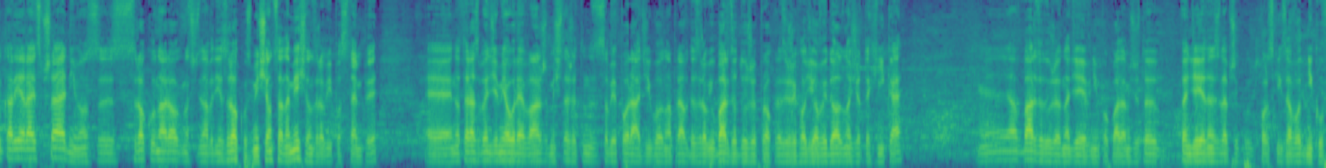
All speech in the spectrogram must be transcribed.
y, kariera jest przed nim. On z, z roku na rok, znaczy nawet nie z roku, z miesiąca na miesiąc robi postępy. E, No teraz będzie miał rewanż, myślę, że ten sobie poradzi, bo naprawdę zrobił bardzo duży progres, jeżeli chodzi o wydolność, o technikę. E, Ja bardzo duże nadzieje w nim pokładam. Myślę, że to będzie jeden z lepszych polskich zawodników,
